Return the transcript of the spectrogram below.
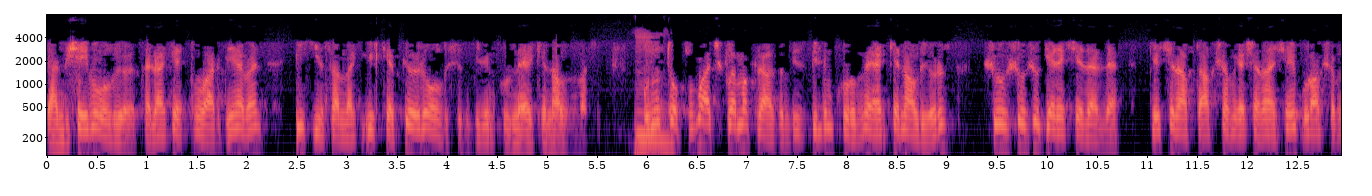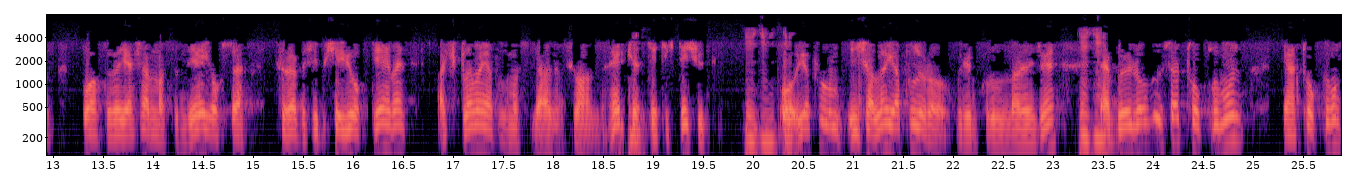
Yani bir şey mi oluyor, felaket mi var diye hemen ilk insanlardaki ilk tepki öyle oldu şimdi bilim kuruluna erken alınması. Hmm. Bunu topluma açıklamak lazım. Biz bilim kurulunu erken alıyoruz. Şu şu şu gerekçelerle. Geçen hafta akşam yaşanan şey bu akşam bu haftada yaşanmasın diye yoksa sıra dışı bir şey yok diye hemen açıklama yapılması lazım şu anda. Herkes tetikte çünkü. Hı hı. O yapım inşallah yapılır o bilim kurulundan önce. Hı hı. Yani böyle olursa toplumun yani toplumun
